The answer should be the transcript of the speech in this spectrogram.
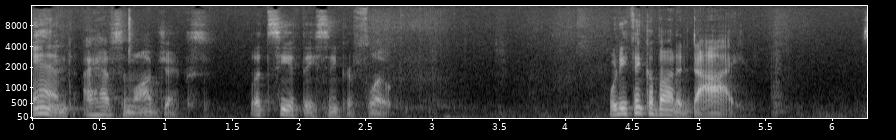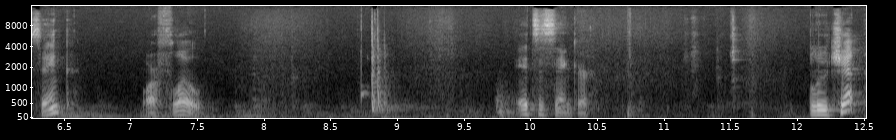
and I have some objects. Let's see if they sink or float. What do you think about a die? Sink or float? It's a sinker. Blue chip?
